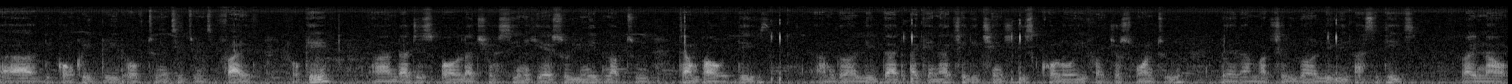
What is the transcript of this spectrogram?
uh, the concrete grade of 2025 okay? And that is all that you're seeing here so you need not to tamper with this. I'm gonna leave that. I can actually change this color if I just want to but I'm actually gonna leave it as it is right now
